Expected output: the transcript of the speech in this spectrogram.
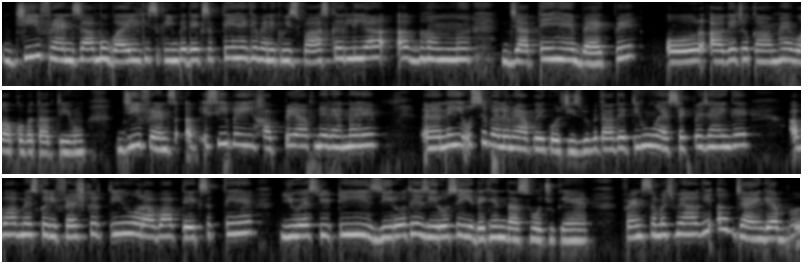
जी फ्रेंड्स आप मोबाइल की स्क्रीन पे देख सकते हैं कि मैंने क्विज पास कर लिया। अब हम जाते हैं बैग पे और आगे जो काम है वो आपको बताती हूँ। जी फ्रेंड्स अब इसी पे ही हब पे आपने रहना है। नहीं, उससे पहले मैं आपको एक और चीज़ भी बता देती हूँ एसेट पे जाएँगे। अब आप, मैं इसको रिफ़्रेश करती हूँ और अब आप देख सकते हैं U S T T zero थे ज़ीरो से ये देखें दस हो चुके हैं। फ्रेंड्स समझ में आ गई? अब जाएँगे अब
